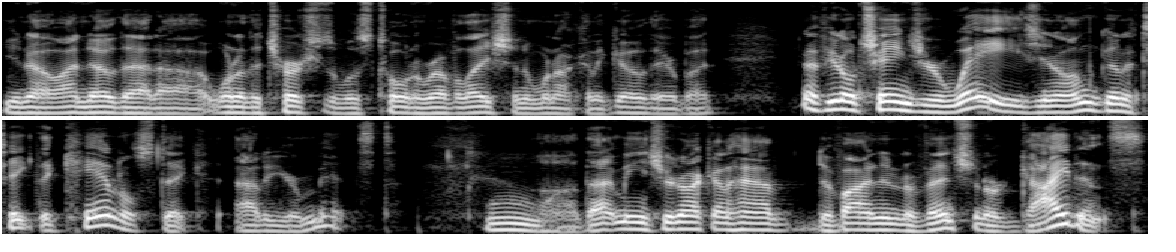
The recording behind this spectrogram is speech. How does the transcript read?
You know, I know that uh, one of the churches was told in Revelation, and we're not going to go there, but you know, if you don't change your ways, you know, I'm going to take the candlestick out of your midst. Uh, that means you're not going to have divine intervention or guidance.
